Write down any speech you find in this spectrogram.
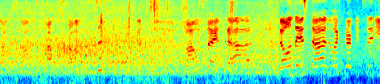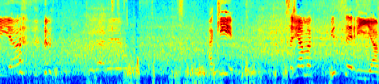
vamos, vamos, vamos, vamos. vamos a entrar. ¿Dónde está nuestra pizzería? Aquí se llama pizzería.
